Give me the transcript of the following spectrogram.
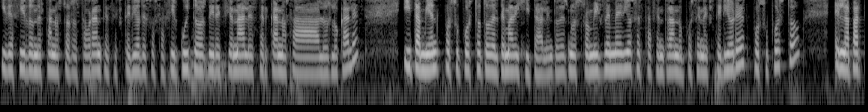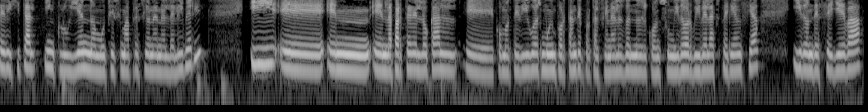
y decir dónde están nuestros restaurantes exteriores, o sea, circuitos direccionales cercanos a los locales y también, por supuesto, todo el tema digital. Entonces, nuestro mix de medios se está centrando pues en exteriores, por supuesto, en la parte digital, incluyendo muchísima presión en el delivery y eh, en, en, la parte del local, eh, como te digo, es muy importante porque al final es donde el consumidor vive la experiencia y donde se lleva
